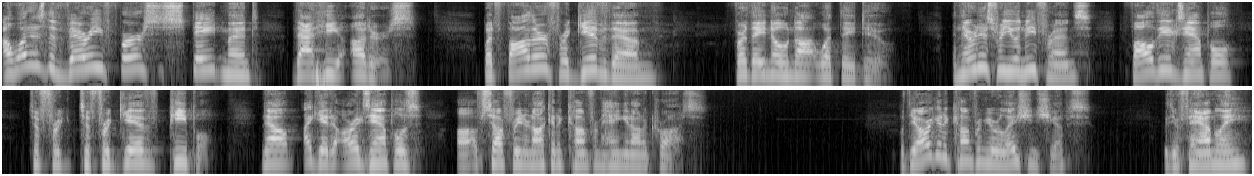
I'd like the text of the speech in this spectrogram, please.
And what is the very first statement that he utters? But Father, forgive them, for they know not what they do. And there it is for you and me, friends. Follow the example to, for, to forgive people. Now, I get it. Our examples uh, of suffering are not going to come from hanging on a cross. But they are going to come from your relationships with your family,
